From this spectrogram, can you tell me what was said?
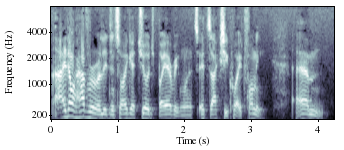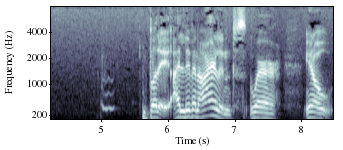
I don't have a religion, so I get judged by everyone. It's it's actually quite funny. Um, but I live in Ireland, where you know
